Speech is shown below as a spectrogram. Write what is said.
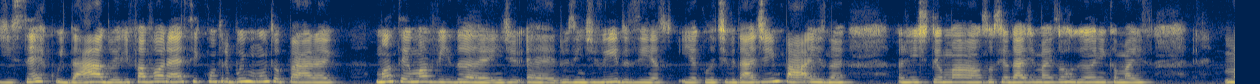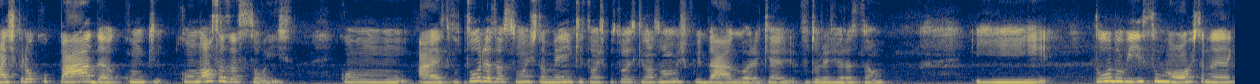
de ser cuidado, ele favorece e contribui muito para manter uma vida é, dos indivíduos e a, e a coletividade em paz, né? A gente ter uma sociedade mais orgânica, mais, mais preocupada com, que, com nossas ações, com as futuras ações também, que são as pessoas que nós vamos cuidar agora, que é a futura geração. E tudo isso mostra, né?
